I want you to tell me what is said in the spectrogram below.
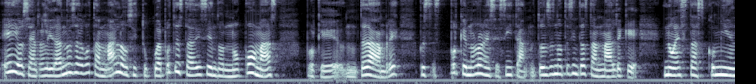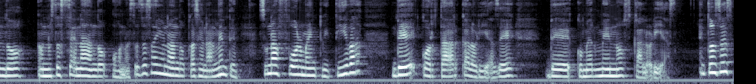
Ey, o sea, en realidad no es algo tan malo. Si tu cuerpo te está diciendo no comas porque no te da hambre, pues es porque no lo necesita. Entonces no te sientas tan mal de que no estás comiendo o no estás cenando o no estás desayunando ocasionalmente. Es una forma intuitiva de cortar calorías, de, de comer menos calorías. Entonces,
